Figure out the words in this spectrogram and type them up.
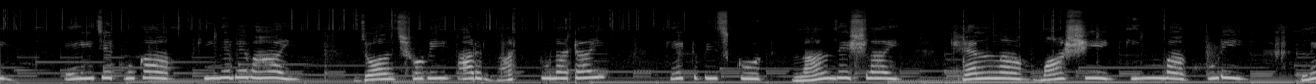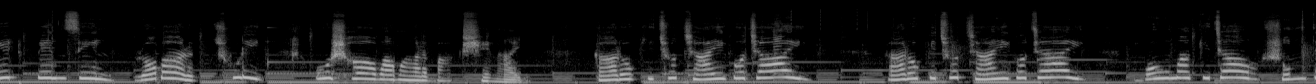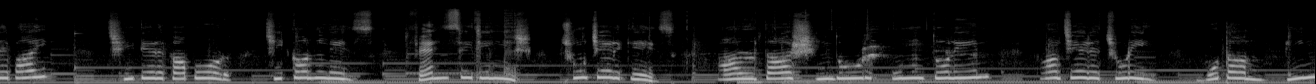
এই যে খোকা, কি নেবে ভাই? জল ছবি আর লাট্টু লাটাই, কেক বিস্কুট, লাল দেশলাই, খেলনা, মাসি কিংবা ঘুড়ি, লেড পেন্সিল, রবার, ছুরি, ও সব আমার বাক্সে নাই। কারও কিছু চাই গো চাই, কারও কিছু চাই গো চাই, বৌমা কি চাও শুনতে পাই? ছিটের কাপড় চিকন লেস ফ্যান্সি জিনিস, ছুঁচের কেস, আলতা সিঁদুর, কুন্তলিন, কাঁচের চুড়ি, বোতাম, পিন,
